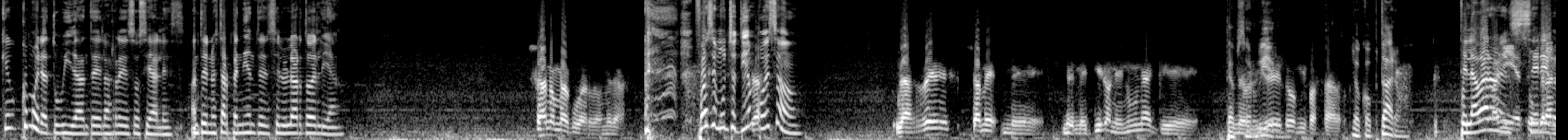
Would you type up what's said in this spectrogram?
qué- ¿Cómo era tu vida antes de las redes sociales? Antes de no estar pendiente del celular todo el día. Ya no me acuerdo, mira. ¿Fue hace mucho tiempo eso? Las redes ya me, me, me metieron en una que Te me absorbieron. de todo mi pasado. Lo cooptaron. Te lavaron Pani el es un cerebro.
